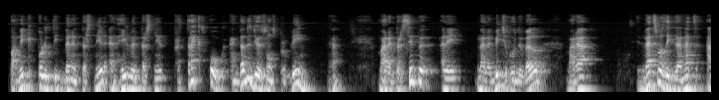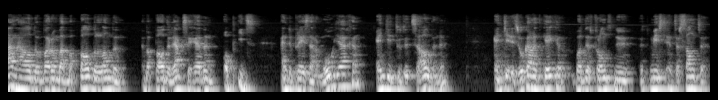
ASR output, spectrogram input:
paniekpolitiek binnen het personeel en heel veel personeel vertrekt ook. En dat is juist ons probleem. Maar in principe, allez, met een beetje goede wil, maar ja, net zoals ik daarnet aanhaalde waarom bepaalde landen een bepaalde reactie hebben op iets en de prijs naar omhoog jagen. Engie doet hetzelfde. Hè? Engie is ook aan het kijken, wat voor ons nu het meest interessante?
